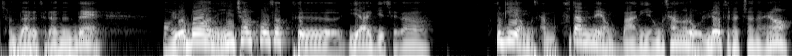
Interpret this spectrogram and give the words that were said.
전달을 드렸는데, 어, 요번 인천 콘서트 이야기 제가 후기 영상, 후담 내용 많이 영상으로 올려드렸잖아요.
